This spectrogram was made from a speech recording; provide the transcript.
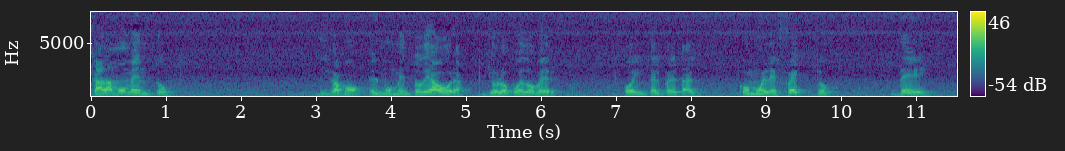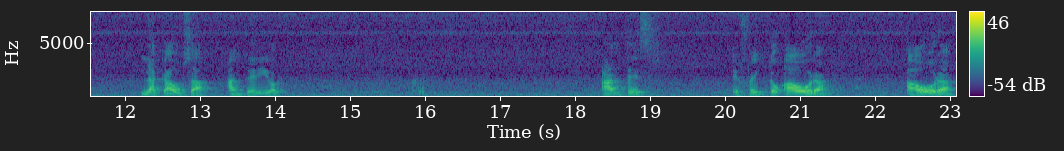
Cada momento, digamos el momento de ahora, yo lo puedo ver o interpretar como el efecto de la causa anterior. Antes, efecto ahora, ahora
